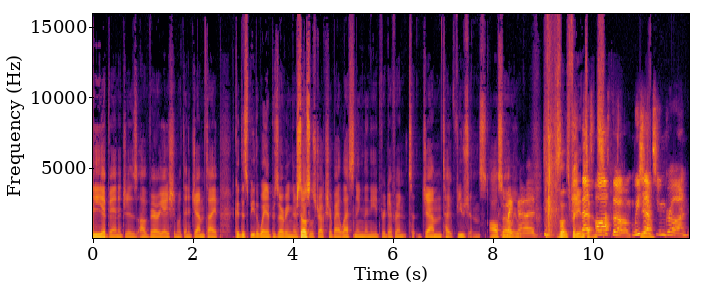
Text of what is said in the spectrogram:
the advantages of variation within a gem type. Could this be the way of preserving their social structure by lessening the need for different gem type fusions? Also, Oh my it- god, so it's pretty intense. that's awesome. We should Yeah. have Toon Girl on.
